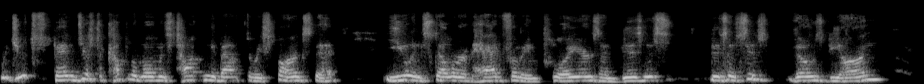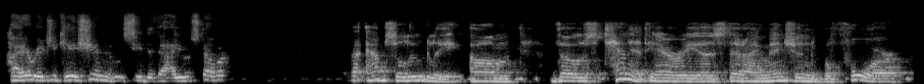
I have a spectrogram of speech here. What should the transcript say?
would you spend just a couple of moments talking about the response that you and Stellar have had from employers and business businesses, those beyond higher education who see the value of Stellar? Absolutely. Um, those tenant areas that I mentioned before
